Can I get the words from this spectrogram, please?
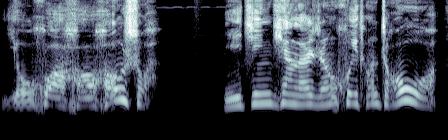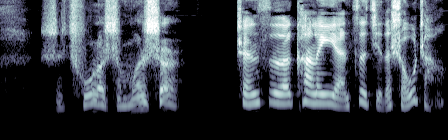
有话好好说。你今天来仁惠堂找我，是出了什么事儿？”陈四看了一眼自己的手掌，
